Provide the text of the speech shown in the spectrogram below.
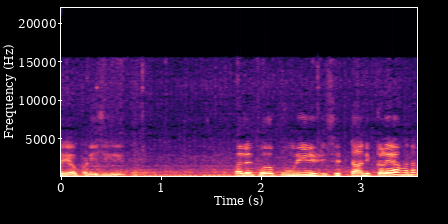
ਓਏ ਆਪਣੀ ਜੀ। ਹਲੇ ਥੋ ਪੂਰੀ ਨਹੀਂ ਸਿੱਟਾ ਨਿਕਲਿਆ ਹਨਾ।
